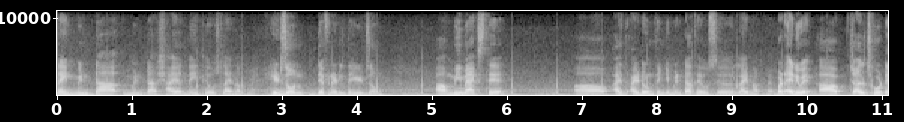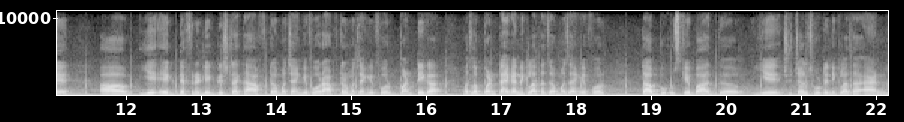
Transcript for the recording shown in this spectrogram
नहीं मिंटा मिंटा शायद नहीं थे उस लाइनअप में। हिट जोन डेफिनेटली थे हिट जोन मी मैक्स थे। आई डोंट थिंक मिंटा थे उस लाइनअप में। बट एनी वे चल छोटे। ये एक डेफिनेटली एक डिस्ट्रैक्ट था आफ्टर मचाएँगे फोर आफ्टर मचाएँगे फोर बंटी का। मतलब बंटाई का निकला था जब मचाएँगे फोर तब उसके बाद ये चल छोटे निकला था। एंड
